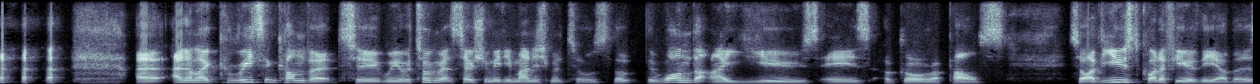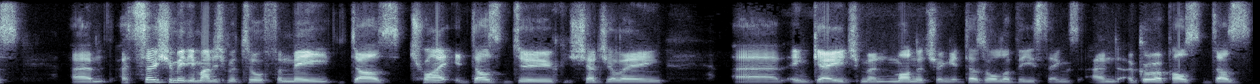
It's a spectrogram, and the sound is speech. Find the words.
uh, and my recent convert to we were talking about social media management tools. The, the one that I use is Agora Pulse. So I've used quite a few of the others. Um, a social media management tool for me does try it does do scheduling, uh, engagement, monitoring. It does all of these things, and Agora Pulse does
